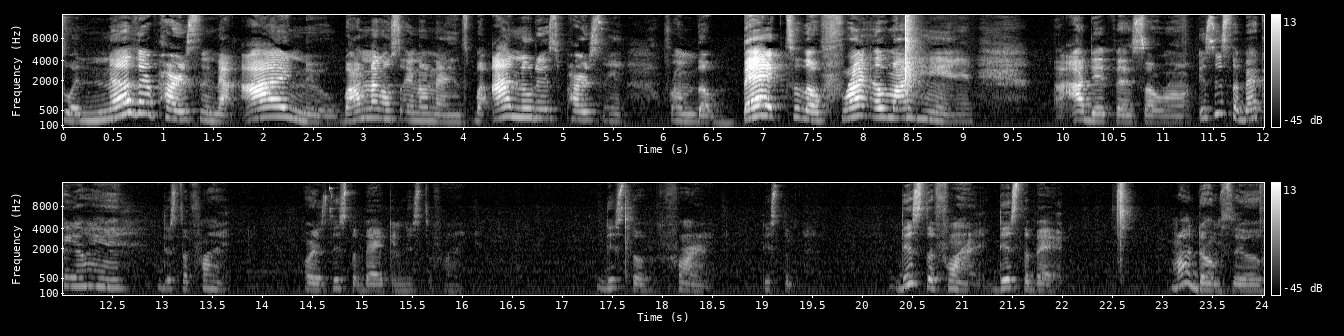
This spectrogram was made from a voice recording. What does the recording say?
to another person that I knew, but I'm not gonna say no names, but I knew this person from the back to the front of my hand. I did that so wrong. Is this the back of your hand? This the front? Or is this the back and this the front? This the front. This the this the front. This the back. My dumb self.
